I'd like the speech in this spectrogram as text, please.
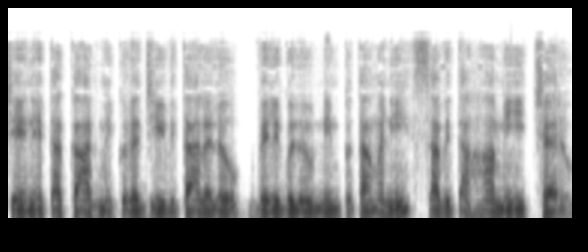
చేనేత కార్మికుల జీవితాలలో వెలుగులు నింపుతామని సవిత హామీ ఇచ్చారు.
